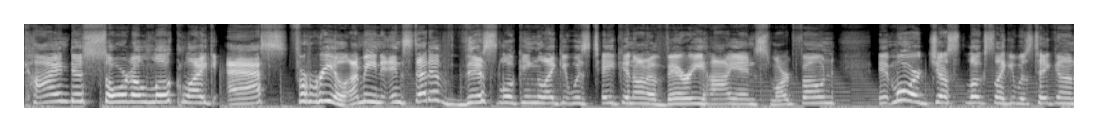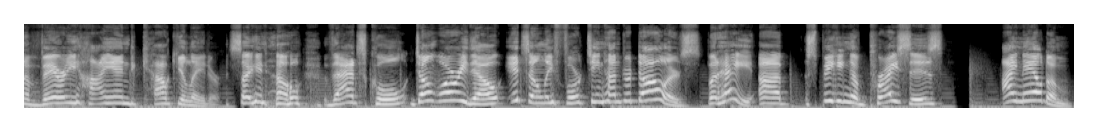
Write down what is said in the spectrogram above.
kinda sorta look like ass? For real. I mean, instead of this looking like it was taken on a very high-end smartphone, it more just looks like it was taken on a very high-end calculator. So, you know, that's cool. Don't worry though, it's only $1,400. But hey, uh, speaking of prices, I nailed them.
